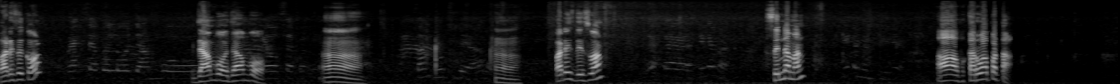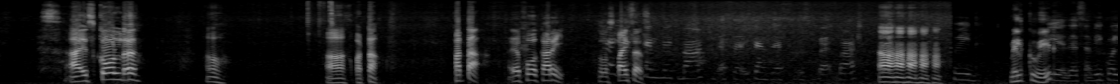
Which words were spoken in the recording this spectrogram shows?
വാട്ട് ഇസ് ഇറ്റ് കോൾ ജാംബോ ജാംബോ. ആ ആ what is this one uh, cinnamon. Cinnamon. Ah കറുവാപ്പട്ട ഇറ്റ്സ് കോൾഡ് ഓ ആ പട്ട പട്ട for curry for You spices can make bath. You can just use bath. ആ ഹാ ഹാ ഹാ ഹാ Weed. Milk weed Yeah, that's a, we call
